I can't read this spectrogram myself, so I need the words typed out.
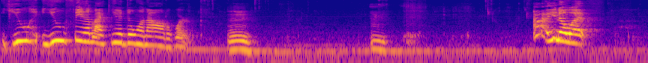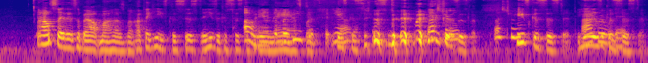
you you feel like you're doing all the work. Mm. Mm. You know what? I'll say this about my husband. I think he's consistent. He's a consistent Oh, pain yeah, in the but ass, he's but just- he's yeah. consistent. That's he's true. consistent. That's true. He's consistent. He I is agree with that. consistent.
